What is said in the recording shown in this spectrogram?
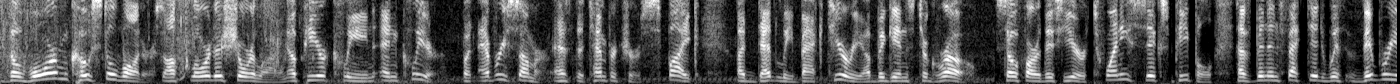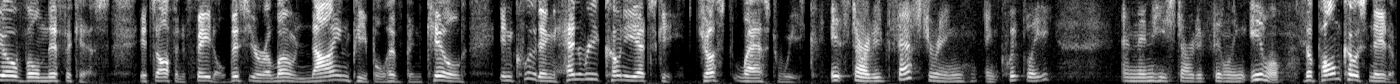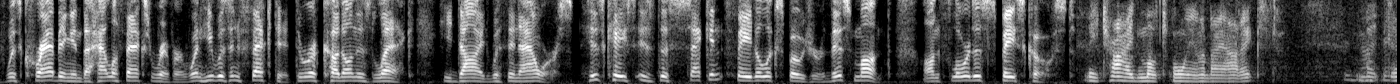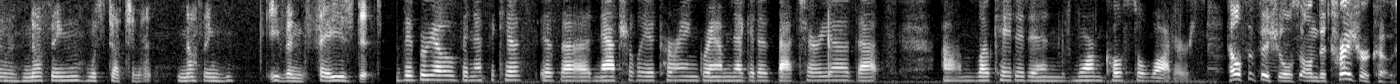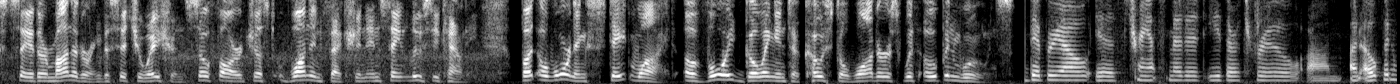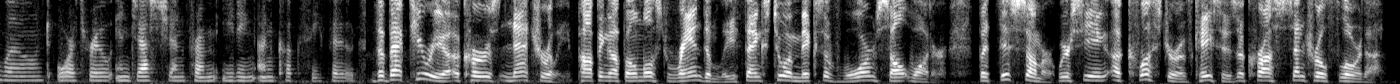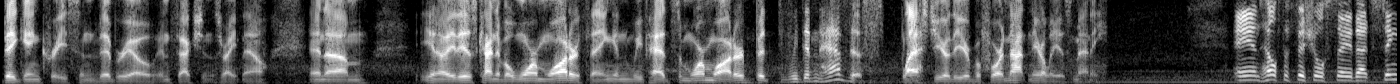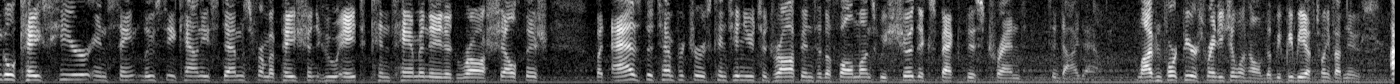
The warm coastal waters off Florida's shoreline appear clean and clear. But every summer, as the temperatures spike, a deadly bacteria begins to grow. So far this year, 26 people have been infected with Vibrio vulnificus. It's often fatal. This year alone, nine people have been killed, including Henry Konietzky just last week. It started festering and quickly and then he started feeling ill. The Palm Coast native was crabbing in the Halifax River when he was infected through a cut on his leg. He died within hours. His case is the second fatal exposure this month on Florida's Space Coast. They tried multiple antibiotics, but uh, nothing was touching it. Nothing even fazed it. Vibrio vulnificus is a naturally occurring gram-negative bacteria that's um, located in warm coastal waters. Health officials on the Treasure Coast say they're monitoring the situation. So far, just one infection in St. Lucie County. But a warning statewide, avoid going into coastal waters with open wounds. Vibrio is transmitted either through um, an open wound or through ingestion from eating uncooked seafood. The bacteria occurs naturally, popping up almost randomly thanks to a mix of warm salt water. But this summer, we're seeing a cluster of cases across central Florida. Big increase in Vibrio infections right now. And um, you know, it is kind of a warm water thing, and we've had some warm water, but we didn't have this last year or the year before, not nearly as many. And health officials say that single case here in St. Lucie County stems from a patient who ate contaminated raw shellfish. But as the temperatures continue to drop into the fall months, we should expect this trend to die down. Live in Fort Pierce, Randy Gyllenhaal, WPBF 25 News.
